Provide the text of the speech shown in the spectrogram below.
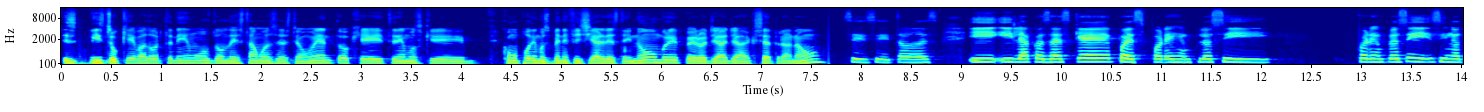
Es visto qué valor tenemos, dónde estamos en este momento, qué tenemos que, cómo podemos beneficiar de este nombre, pero ya, ya, etcétera, ¿no? Sí, sí, todo es. Y, y la cosa es que, pues, por ejemplo, si por ejemplo, si, si, no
